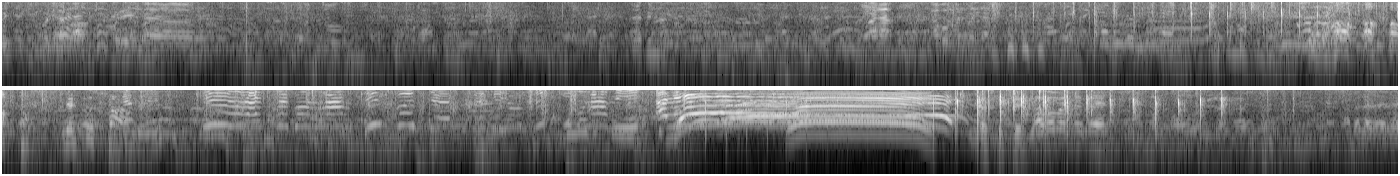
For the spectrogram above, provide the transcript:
Oui, il faut aller là-bas. Elle a fait une main. Voilà, bravo mademoiselle. Il a le post-pas. hein, David. Sur la seconde marche du podium, nous accueillons Justine Marie avec Ouais Parce que c'est Bravo mademoiselle. Ah bah là, là, là, là, là,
